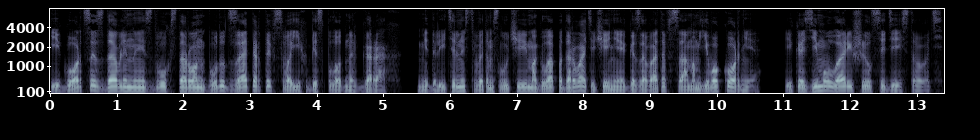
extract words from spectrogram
и горцы, сдавленные с двух сторон, будут заперты в своих бесплодных горах. Медлительность в этом случае могла подорвать учение Газавата в самом его корне, и Казимула решился действовать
